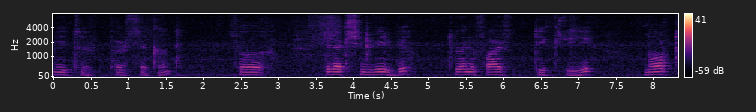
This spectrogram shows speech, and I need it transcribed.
meter per second. So direction will be 25 degree north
